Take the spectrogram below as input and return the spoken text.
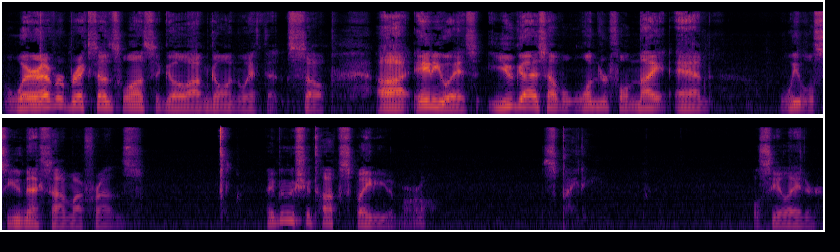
wherever Brickcents wants to go, I'm going with it. So, uh, anyways, you guys have a wonderful night, and we will see you next time, my friends. Maybe we should talk Spidey tomorrow. Spidey. We'll see you later.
